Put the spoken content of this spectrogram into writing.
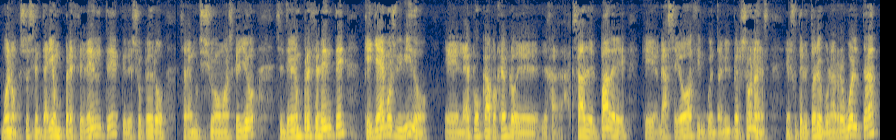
bueno, eso sentaría un precedente, que de eso Pedro sabe muchísimo más que yo, sentaría un precedente que ya hemos vivido en la época, por ejemplo, de, de Hassad el padre, que gaseó a 50.000 personas en su territorio por una revuelta.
